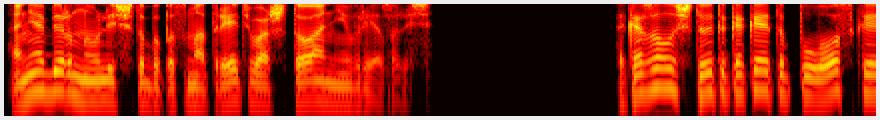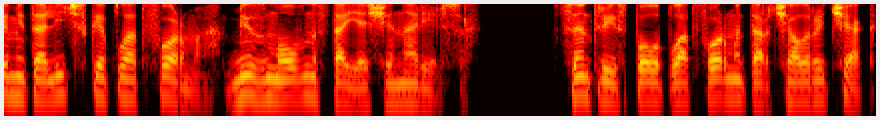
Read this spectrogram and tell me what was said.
Они обернулись, чтобы посмотреть, во что они врезались. Оказалось, что это какая-то плоская металлическая платформа, безмолвно стоящая на рельсах. В центре из пола платформы торчал рычаг.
